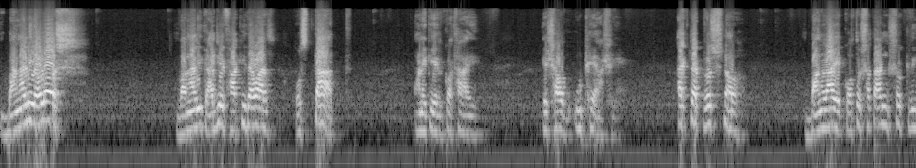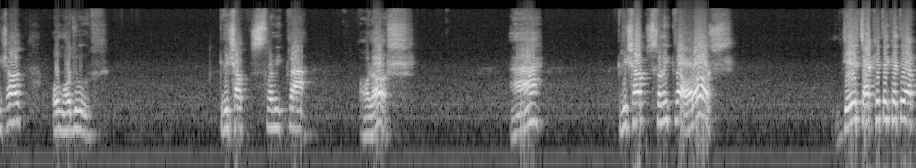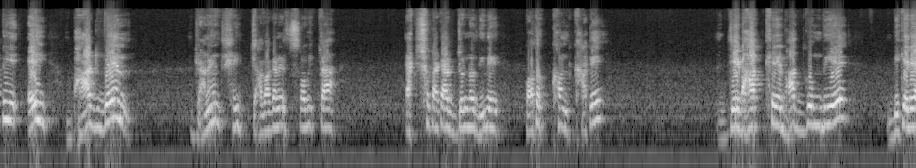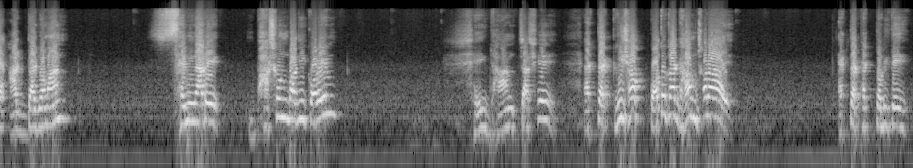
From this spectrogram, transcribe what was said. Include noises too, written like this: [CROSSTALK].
বাঙালি অলস, বাঙালি কাজে ফাঁকি দেওয়ার ওস্তাদ অনেকের কথায় এসব উঠে আসে। একটা প্রশ্ন, বাংলায় কত শতাংশ কৃষক ও মজুর? কৃষক শ্রমিকরা অলস? হ্যাঁ? কৃষক শ্রমিকরা অলস? যে চা খেতে খেতে আপনি এই ভাগ দেন জানেন সেই চা বাগানের শ্রমিকরা একশো টাকার জন্য দিনে কতক্ষণ খাটে? যে ভাত খেয়ে ভাত গুম দিয়ে বিকেলে আড্ডা জমান, সেমিনারে ভাষণবাজি করেন, সেই ধান চাষে একটা কৃষক কতটা ঘাম ছড়ায়? একটা ফ্যাক্টরিতে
